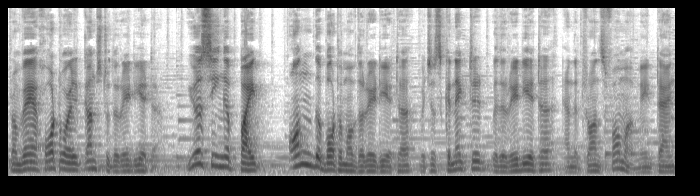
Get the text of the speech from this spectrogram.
from where hot oil comes to the radiator. You are seeing a pipe on the bottom of the radiator, which is connected with the radiator and the transformer main tank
